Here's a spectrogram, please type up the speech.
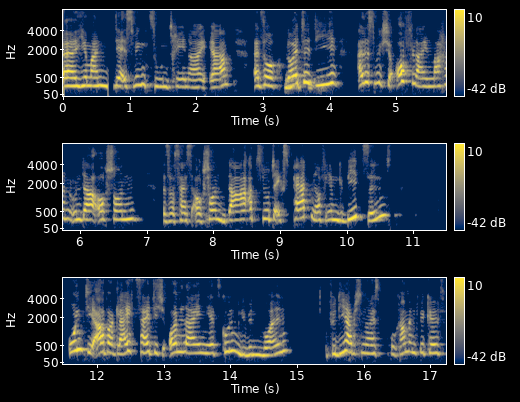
äh, jemanden, der ist Wing Chun Trainer, ja. Also mhm. Leute, die alles Mögliche offline machen und da auch schon, also was heißt auch schon, da absolute Experten auf ihrem Gebiet sind und die aber gleichzeitig online jetzt Kunden gewinnen wollen für die habe ich ein neues Programm entwickelt,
